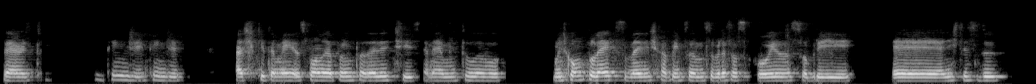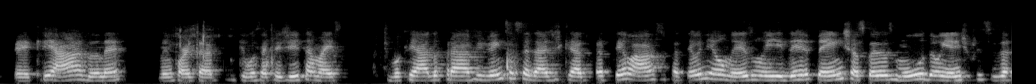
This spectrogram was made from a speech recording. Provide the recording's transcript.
Certo. Entendi, entendi. Acho que também respondeu a pergunta da Letícia, né? Muito, muito complexo, né? A gente ficar pensando sobre essas coisas, sobre é, a gente ter sido é, criado, né? Não importa o que você acredita, mas tipo, criado para viver em sociedade, criado para ter laços, para ter união mesmo, e de repente as coisas mudam e a gente precisa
